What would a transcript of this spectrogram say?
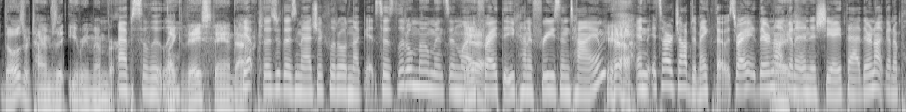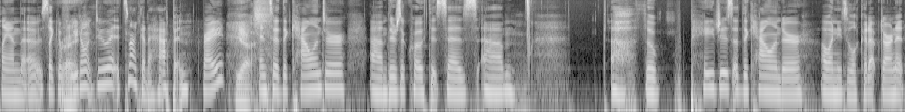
those are times that you remember, Absolutely. like they stand out. Yep, those are those magic little nuggets, those little moments in life, Yeah. right, that you kind of freeze in time. Yeah. And it's our job to make those, right? They're not Right. going to initiate that. They're not going to plan those. Like if we don't do it, it's not going to happen, right? yes. And so the calendar, um, there's a quote that says, um, uh, the pages of the calendar. Oh, I need to look it up. Darn it!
